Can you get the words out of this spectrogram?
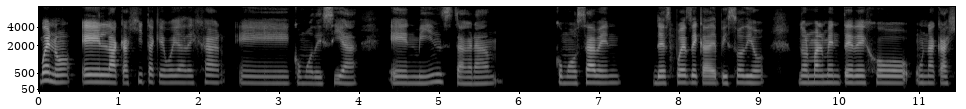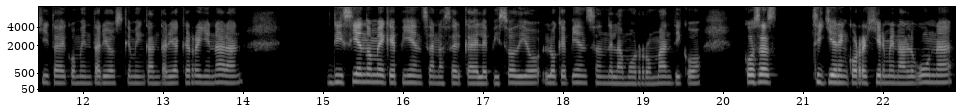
Bueno, en la cajita que voy a dejar, eh, como decía, en mi Instagram, como saben, después de cada episodio, normalmente dejo una cajita de comentarios que me encantaría que rellenaran, diciéndome qué piensan acerca del episodio, lo que piensan del amor romántico, cosas si quieren corregirme en alguna,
